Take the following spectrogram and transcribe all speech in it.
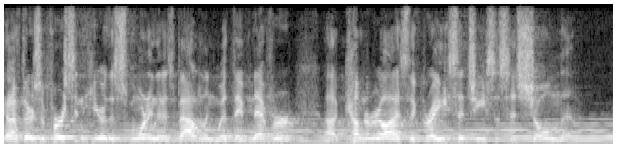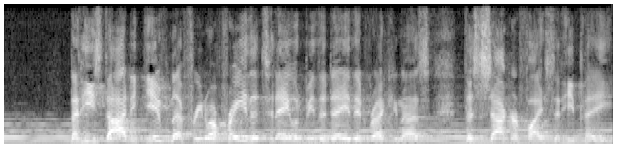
God, if there's a person here this morning that is battling with, they've never uh, come to realize the grace that Jesus has shown them, that He's died to give them that freedom, I pray that today would be the day they'd recognize the sacrifice that He paid.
